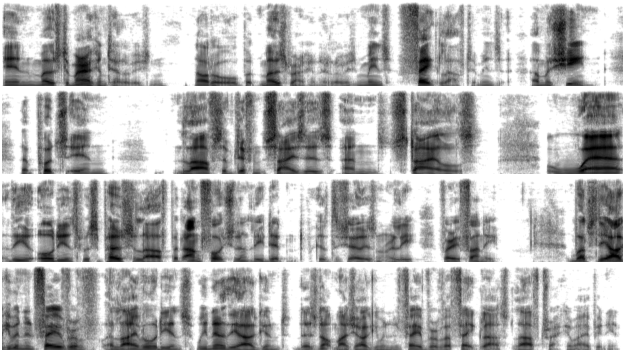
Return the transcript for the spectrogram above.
in most American television, not all, but most American television, means fake laughter, it means a machine that puts in laughs of different sizes and styles where the audience was supposed to laugh, but unfortunately didn't because the show isn't really very funny. What's the argument in favor of a live audience? We know the argument. There's not much argument in favor of a fake laugh, laugh track, in my opinion.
